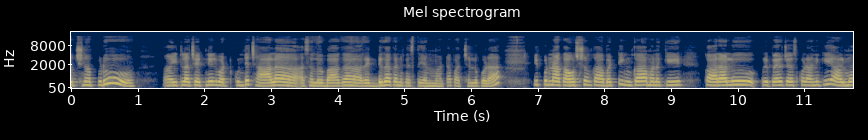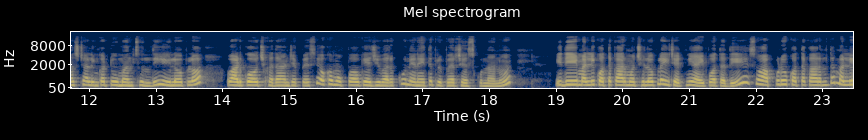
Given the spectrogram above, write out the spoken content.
వచ్చినప్పుడు ఇట్లా చట్నీలు పట్టుకుంటే చాలా అసలు బాగా రెడ్గా కనిపిస్తాయి అన్నమాట పచ్చళ్ళు కూడా. ఇప్పుడు నాకు అవసరం కాబట్టి ఇంకా మనకి కారాలు ప్రిపేర్ చేసుకోవడానికి ఆల్మోస్ట్ ఆల్ ఇంకా టూ మంత్స్ ఉంది. ఈ లోపల వాడుకోవచ్చు కదా అని చెప్పేసి ఒక ముప్పావు కేజీ వరకు నేనైతే ప్రిపేర్ చేసుకున్నాను. ఇది మళ్ళీ కొత్త కారం వచ్చే లోపల ఈ చట్నీ అయిపోతుంది. సో అప్పుడు కొత్త కారంతో మళ్ళీ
